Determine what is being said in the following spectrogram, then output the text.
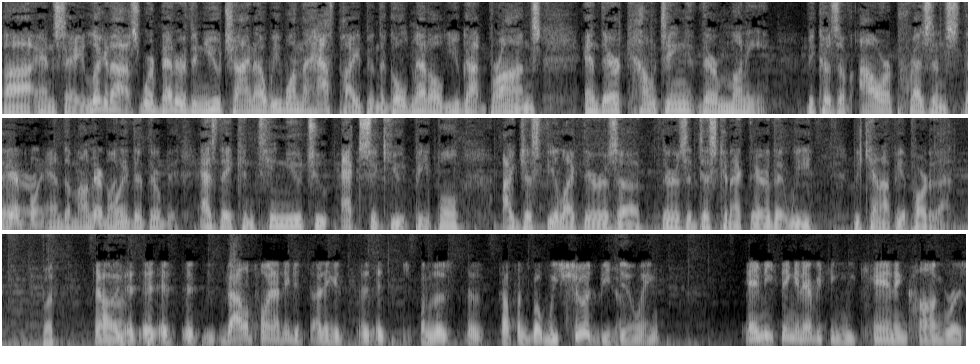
uh, and say, "Look at us, we're better than you, China. We won the half pipe and the gold medal. You got bronze," and they're counting their money because of our presence there and the amount Fair of money point. that they're as they continue to execute people. I just feel like there is a there is a disconnect there that we we cannot be a part of that. But no, uh, it, it, it, valid point. I think it's I think it's it's one of those those tough ones. But we should be yeah. doing anything and everything we can in Congress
